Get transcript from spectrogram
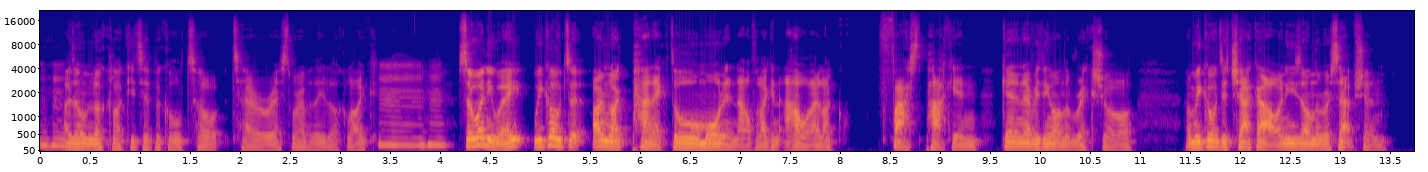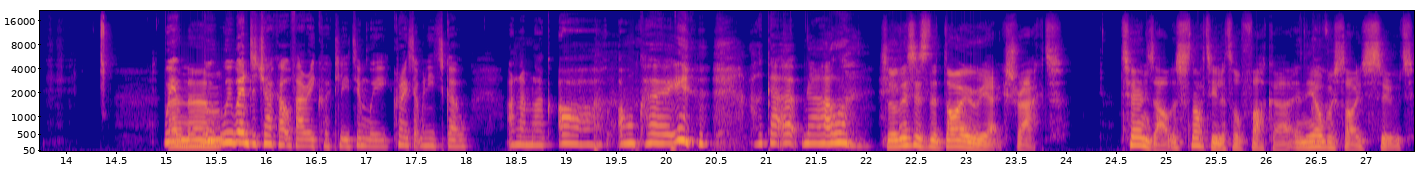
Mm-hmm. I don't look like your typical to- terrorist, whatever they look like. Mm-hmm. So anyway, we go to. I'm like panicked all morning now for like an hour. Like, fast packing, getting everything on the rickshaw. And we go to check out, and he's on the reception. We, And, um, we we went to check out very quickly, didn't we? Craig's like, we need to go. And I'm like, oh, okay. I'll get up now. So this is the diary extract. Turns out the snotty little fucker in the oversized suit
